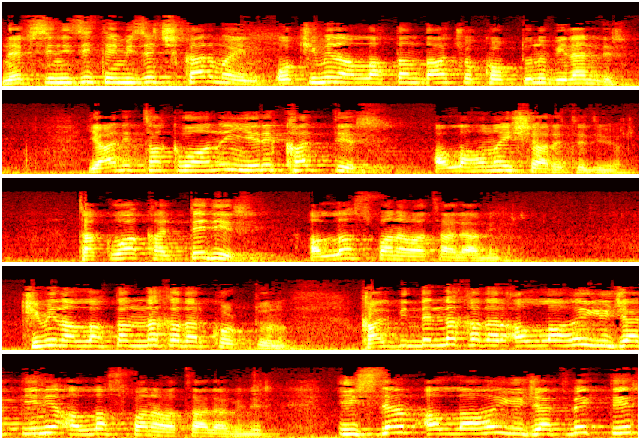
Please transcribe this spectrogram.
Nefsinizi temize çıkarmayın. O kimin Allah'tan daha çok korktuğunu bilendir. Yani takvanın yeri kalptir. Allah ona işaret ediyor. Takva kalptedir. Allah subhanahu ve teala bilir. Kimin Allah'tan ne kadar korktuğunu, kalbinde ne kadar Allah'ı yücelttiğini Allah subhanahu ve teala bilir. İslam Allah'ı yüceltmektir.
